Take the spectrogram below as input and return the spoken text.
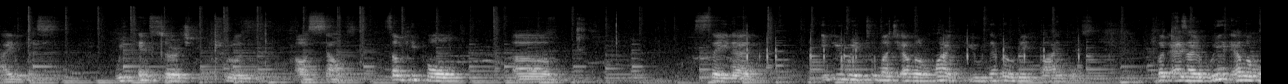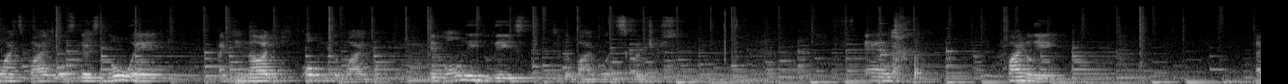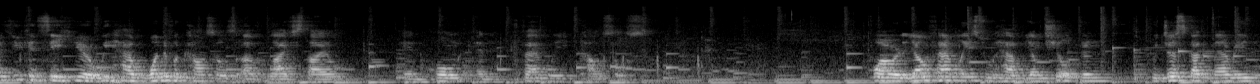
idleness. We can search truth ourselves. Some people uh, say that if you read too much Ellen White, you never read Bibles. But as I read Ellen White's Bibles, there's no way I cannot open the Bible. It only leads to the Bible and scriptures. And finally, as you can see here, we have wonderful counsels of lifestyle and home and family counsels. For our young families who have young children, who just got married,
